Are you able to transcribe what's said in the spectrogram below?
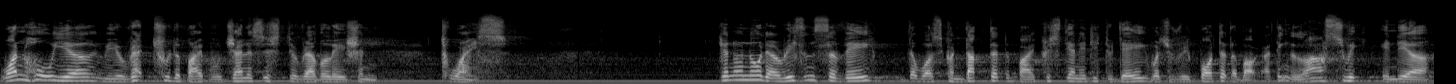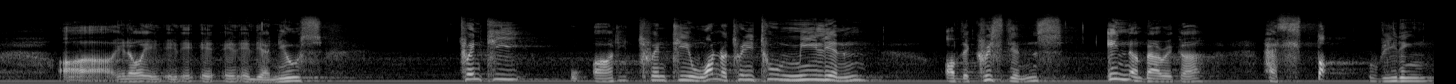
One whole year, we read through the Bible, Genesis to Revelation, twice. You know, know the recent survey that was conducted by Christianity Today, which reported about, I think, last week in their, uh, you know, in, in, in, in, their news. 20, uh, 21 or 22 million of the Christians in America has stopped reading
